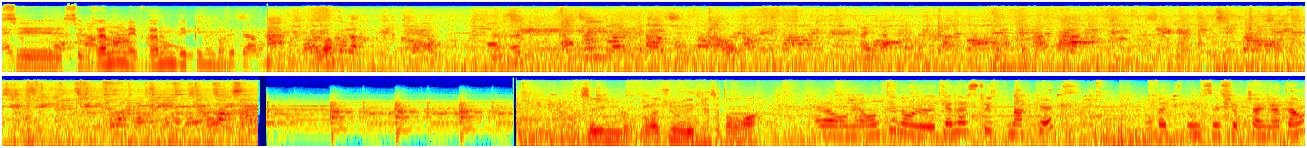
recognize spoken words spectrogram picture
c'est vraiment, mais vraiment dépaysant. Ça Céline, pourrais-tu nous décrire cet endroit? Alors on est rentré dans le Canal Street Market. En fait, donc c'est sur Chinatown.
